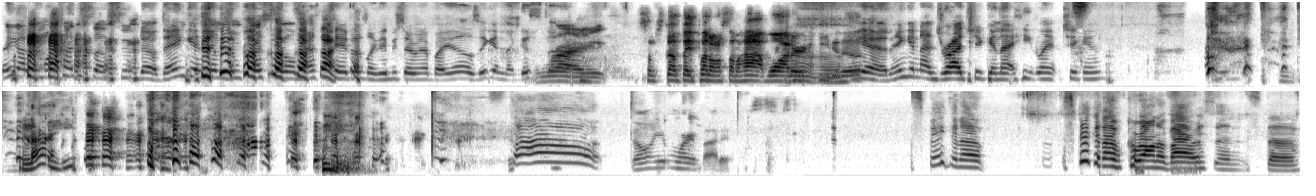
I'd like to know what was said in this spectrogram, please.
They got them all types of stuff souped up. They ain't getting them, them crusty old mashed potatoes like they be serving everybody else. They getting that good stuff. Right. Some stuff they put on some hot water and heat it up. Yeah, they ain't getting that dry chicken, that heat lamp chicken. Not he. Stop. Don't even worry about it. Speaking of speaking of coronavirus and stuff,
